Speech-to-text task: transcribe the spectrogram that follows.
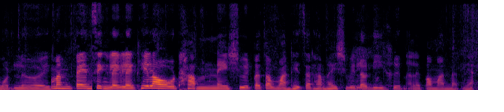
หมดเลย มันเป็นสิ่งเล็ก ๆ ที่เราทำในชีวิตประจำวันที่จะทำให้ชีวิตเราดีขึ้นอะไรประมาณแบบเนี้ย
